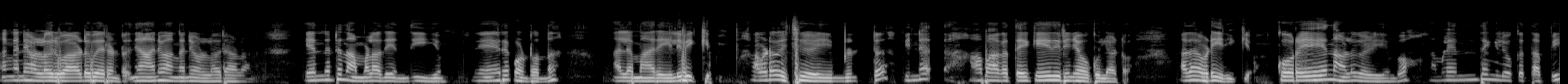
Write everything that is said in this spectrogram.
അങ്ങനെയുള്ള ഒരുപാട് പേരുണ്ട്. ഞാനും അങ്ങനെയുള്ള ഒരാളാണ്. എന്നിട്ട് നമ്മളത് എന്ത് ചെയ്യും? നേരെ കൊണ്ടുവന്ന് അലമാരയിൽ വെക്കും. അവിടെ വെച്ച് കഴിയുമ്പോട്ട് പിന്നെ ആ ഭാഗത്തേക്കേ തിരിഞ്ഞ് നോക്കില്ല കേട്ടോ അതവിടെ ഇരിക്കും. കുറേ നാൾ കഴിയുമ്പോൾ നമ്മൾ എന്തെങ്കിലുമൊക്കെ തപ്പി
